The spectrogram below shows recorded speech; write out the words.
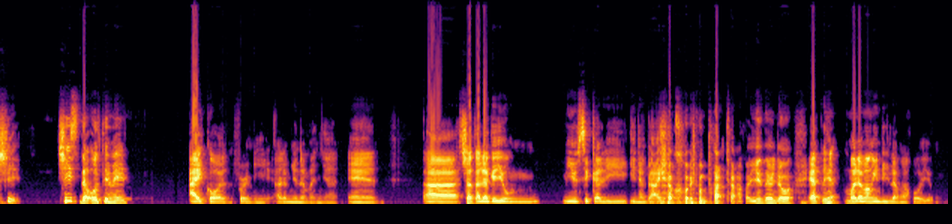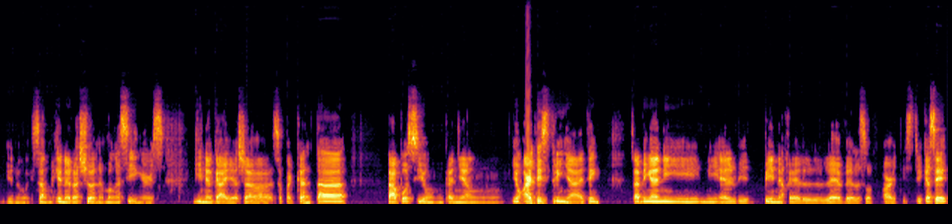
she, she's the ultimate icon for me. Alam niyo naman yan. And uh, siya talaga yung musically ginagaya ko nung bata ako. You know, at malamang hindi lang ako yung, you know, isang henerasyon ng mga singers. Ginagaya siya sa pagkanta. Tapos yung kanyang, yung artistry niya, I think, sabi nga ni, ni Elvin, pinnacle levels of artistry. Kasi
